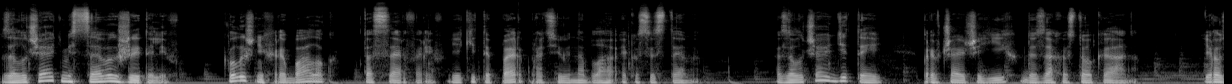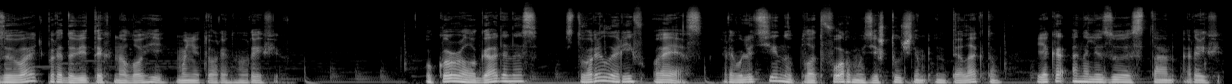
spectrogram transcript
залучають місцевих жителів, колишніх рибалок та серферів, які тепер працюють на благо екосистеми, залучають дітей, привчаючи їх до захисту океану, і розвивають передові технології моніторингу рифів. У Coral Gardeners створили Reef OS – революційну платформу зі штучним інтелектом, яка аналізує стан рифів.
